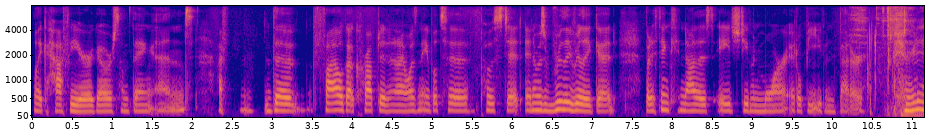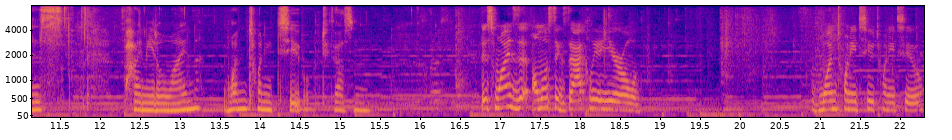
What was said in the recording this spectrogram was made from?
like half a year ago or something and I, the file got corrupted and I wasn't able to post it and it was really really good but I think now that it's aged even more it'll be even better. Here it is pine needle wine 122 2000 this wine's almost exactly a year old 122 22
